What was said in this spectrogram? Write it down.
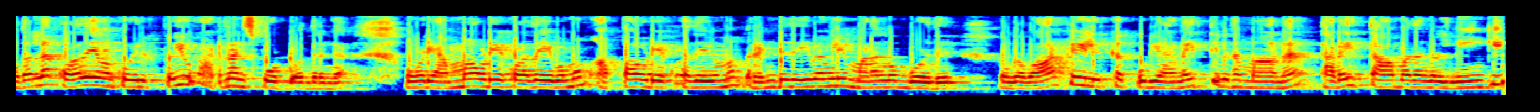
முதல்ல குலதெய்வம் கோயிலுக்கு போய் ஒரு அட்டண்டன்ஸ் போட்டு வந்துடுங்க உங்களுடைய அம்மாவுடைய குலதெய்வமும் அப்பாவுடைய குலதெய்வமும் ரெண்டு தெய்வங்களையும் வணங்கும் பொழுது உங்கள் வாழ்க்கையில் இருக்கக்கூடிய அனைத்து விதமான தடை தாமதங்கள் நீங்கி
